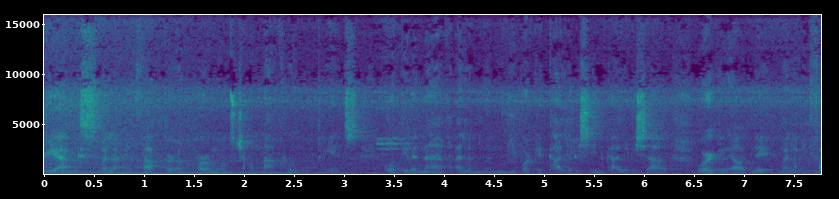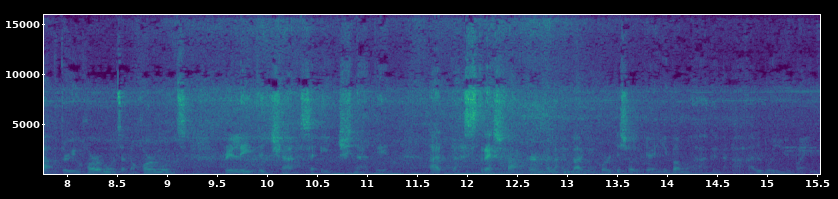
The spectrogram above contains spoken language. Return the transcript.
reacts, malaking factor ang hormones tsaka macronutrients. Konti lang nakakaalam nun, hindi porket calories in, calories out. Working out, hindi. Malaking factor yung hormones. At ang hormones, related siya sa age natin. At uh, stress factor, malaking bagay yung cortisol. Kaya yung iba maaga nakakalbo, yung iba hindi.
